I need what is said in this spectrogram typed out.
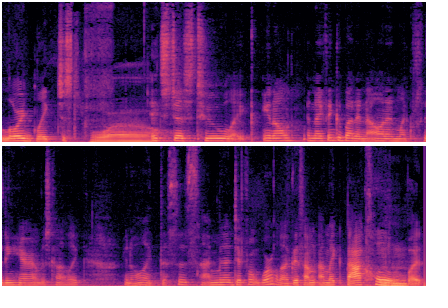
Lord, like just Wow. it's just too like you know? And i think about it now and i'm like sitting here i'm just kind of like you know like this is i'm in a different world. I guess i'm, I'm like back home mm-hmm. but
